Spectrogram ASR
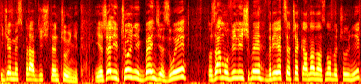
idziemy sprawdzić ten czujnik. Jeżeli czujnik będzie zły, to zamówiliśmy, w Riece czeka na nas nowy czujnik,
